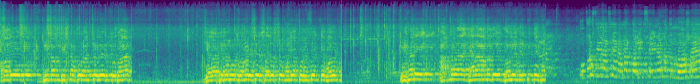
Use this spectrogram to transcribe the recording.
আমাদের দুই নং বিষ্ণুপুর অঞ্চলের প্রধান জেলা তৃণমূল কংগ্রেসের সদস্য মুজাফর হোসেনকে বরণ এখানে আপনারা যারা আমাদের দলের নেতৃত্বে উপস্থিত আছেন আমার কলিগ সেলিমা খাতুন মহাশয়া,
